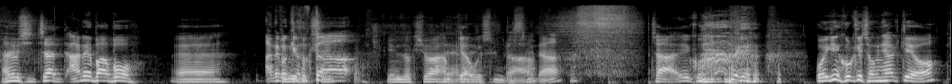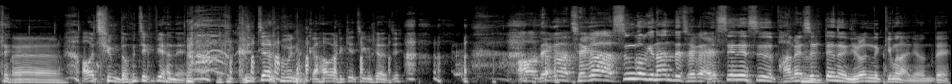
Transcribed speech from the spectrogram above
아유, 진짜 아내 바보. 예. 아내밖에 없다. 김석 씨와 함께하고 네, 있습니다. 그렇습니다. 자, 이거. 고얘기 그렇게 정리할게요. 네. 네. 어, 지금 너무 창피하네. 글자로 보니까 왜 이렇게 창피하지? 아, 내가 제가 쓴 거긴 한데 제가 SNS 밤에 쓸 음. 때는 이런 느낌은 아니었는데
